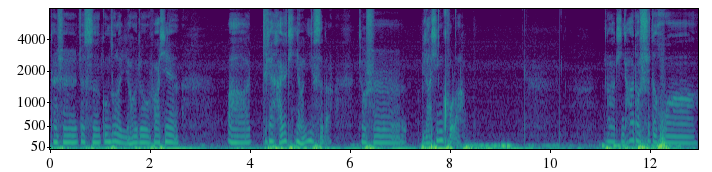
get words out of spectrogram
但是这次工作了以后，就发现啊、之前还是挺有意思的，就是比较辛苦了。那其他的事的话，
